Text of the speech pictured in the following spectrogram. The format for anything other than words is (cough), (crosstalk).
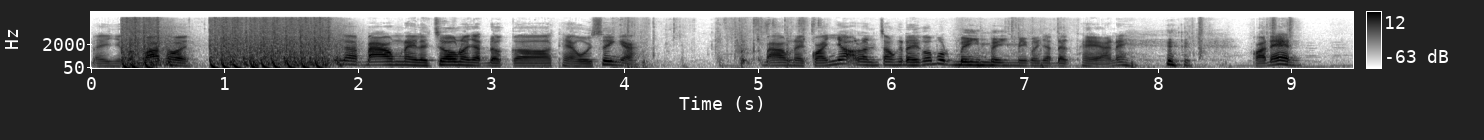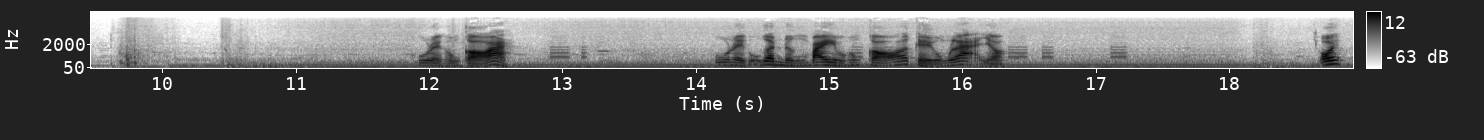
Đây như con quát thôi. Thế là ba ông này là trông là nhặt được uh, thẻ hồi sinh à? Ba ông này quá nhọ lần trong cái đấy có một mình mình mình còn nhặt được thẻ này. (laughs) quá đen. Khu này không có à? Khu này cũng gần đường bay mà không có, kể cũng lạ nhở. Ôi,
